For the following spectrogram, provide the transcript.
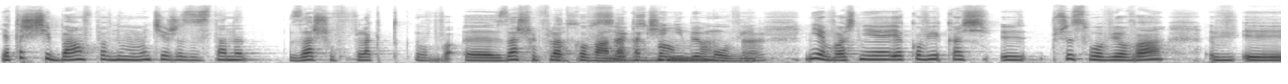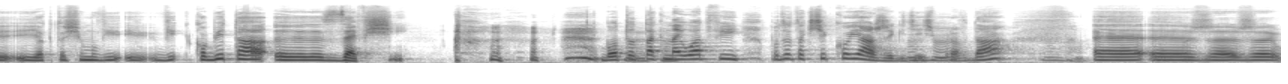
ja też się bałam w pewnym momencie, że zostanę e, zaszufladkowana, tak się niby mówi. Tak? Nie, właśnie jako jakaś y, przysłowiowa, y, jak to się mówi, kobieta y, ze wsi. Bo to tak najłatwiej, bo to tak się kojarzy gdzieś, mhm. prawda? Mhm. E, e, że, że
